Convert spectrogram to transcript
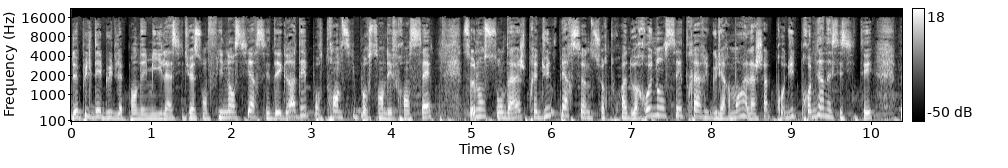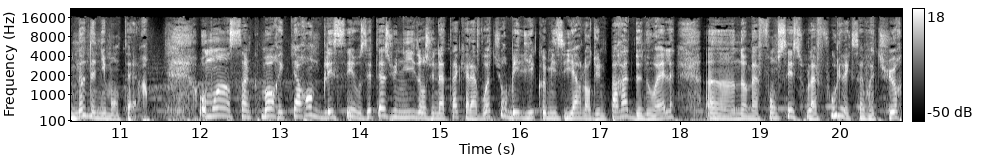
Depuis le début de la pandémie, la situation financière s'est dégradée pour 36% des Français. Selon ce sondage, près d'une personne sur trois doit renoncer très régulièrement à l'achat de produits de première nécessité non alimentaires. Au moins 5 morts et 40 blessés aux États-Unis dans une attaque à la voiture bélier commise hier lors d'une parade de Noël. Un homme a foncé sur la foule avec sa voiture.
